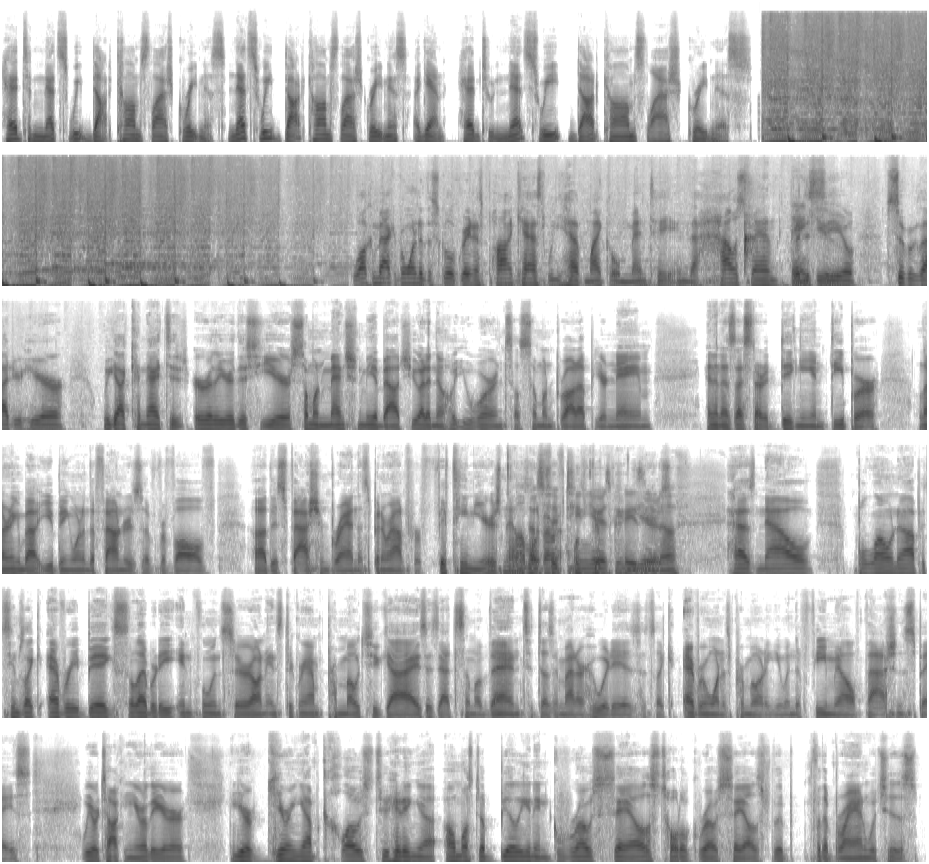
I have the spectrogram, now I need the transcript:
Head to netsuite.com slash greatness. netsuite.com slash greatness. Again, head to netsuite.com slash greatness. Welcome back, everyone, to the School of Greatness podcast. We have Michael Mente in the house, man. Good Thank to you. see you. Super glad you're here. We got connected earlier this year. Someone mentioned me about you. I didn't know who you were until someone brought up your name. And then as I started digging in deeper, learning about you being one of the founders of Revolve, uh, this fashion brand that's been around for 15 years now. Is that Almost about- 15 years, crazy enough. Has now blown up. It seems like every big celebrity influencer on Instagram promotes you guys. Is at some event. It doesn't matter who it is. It's like everyone is promoting you in the female fashion space. We were talking earlier. You're gearing up close to hitting uh almost a billion in gross sales, total gross sales for the for the brand, which is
